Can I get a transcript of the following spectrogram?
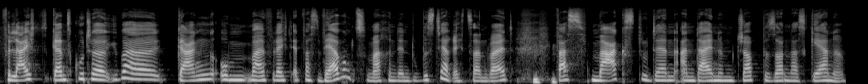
Vielleicht ganz guter Übergang, um mal vielleicht etwas Werbung zu machen, denn du bist ja Rechtsanwalt. Was magst du denn an deinem Job besonders gerne?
